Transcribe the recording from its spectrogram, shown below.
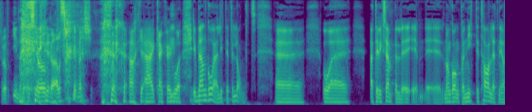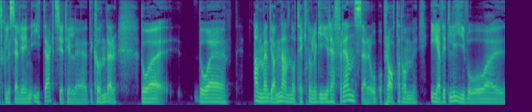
för att inte få stroke och Alzheimers. ja, kanske går, ibland går jag lite för långt. Uh, och uh, att till exempel någon gång på 90-talet när jag skulle sälja in IT-aktier till, till kunder, då, då använde jag nanoteknologireferenser och, och pratade om evigt liv och, och eh,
